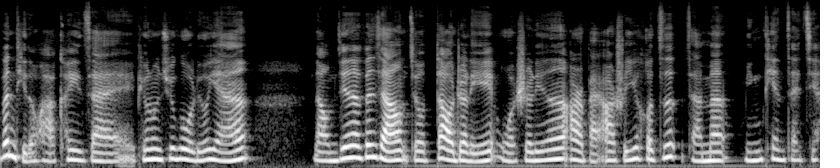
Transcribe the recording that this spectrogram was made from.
问题的话，可以在评论区给我留言。那我们今天的分享就到这里，我是林恩二百二十一赫兹，咱们明天再见。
